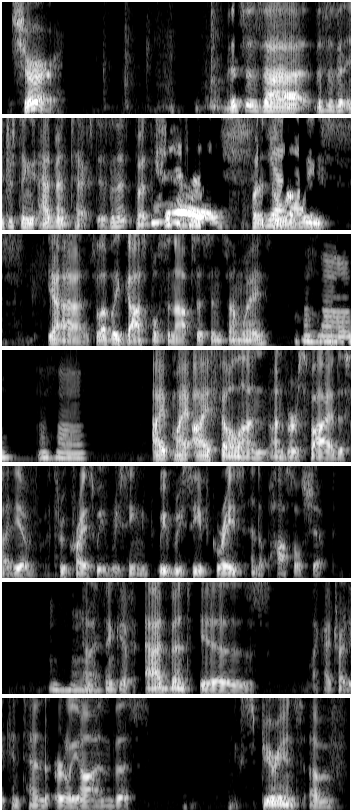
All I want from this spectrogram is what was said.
Sure. This is uh this is an interesting Advent text, isn't it? But yes. but it's yeah. a lovely yeah, it's a lovely gospel synopsis in some ways. Mm-hmm. Mm-hmm. I my eye fell on on verse five, this idea of through Christ we've received we've received grace and apostleship. Mm-hmm. And I think if Advent is, like I tried to contend early on, this experience of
